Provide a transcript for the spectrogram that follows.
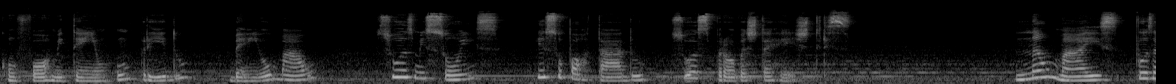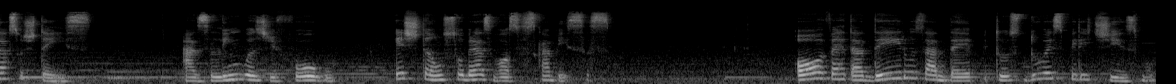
conforme tenham cumprido, bem ou mal, suas missões e suportado suas provas terrestres. Não mais vos assusteis as línguas de fogo estão sobre as vossas cabeças. Ó verdadeiros adeptos do Espiritismo,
